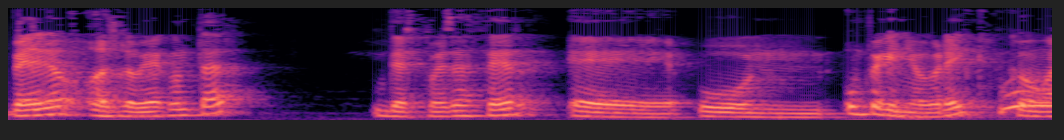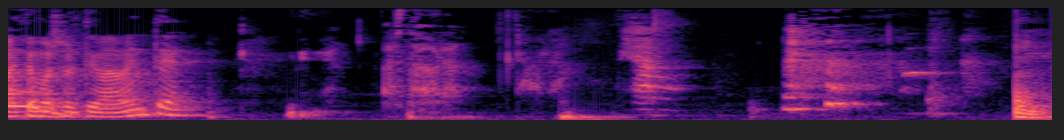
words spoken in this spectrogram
Pero os lo voy a contar después de hacer eh, un, un pequeño break, como hacemos últimamente. Hasta ahora. Un,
